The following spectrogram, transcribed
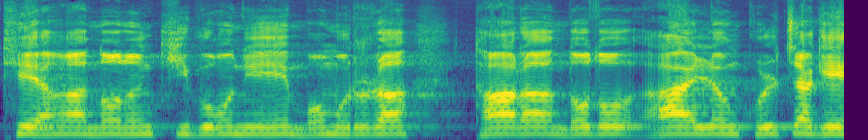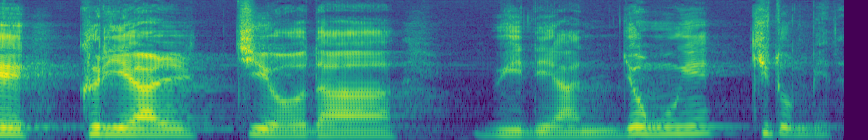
태양아 너는 기브온 위에 머무르라 달아 너도 아일령 골짜기에 그리할지어다 위대한 영웅의 기도입니다.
